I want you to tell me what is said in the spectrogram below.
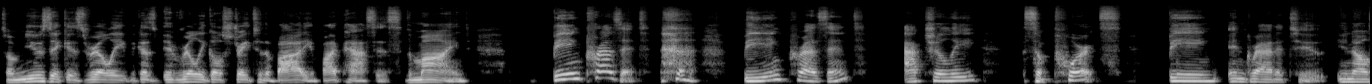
so music is really because it really goes straight to the body, it bypasses the mind. Being present, being present actually supports being in gratitude you know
